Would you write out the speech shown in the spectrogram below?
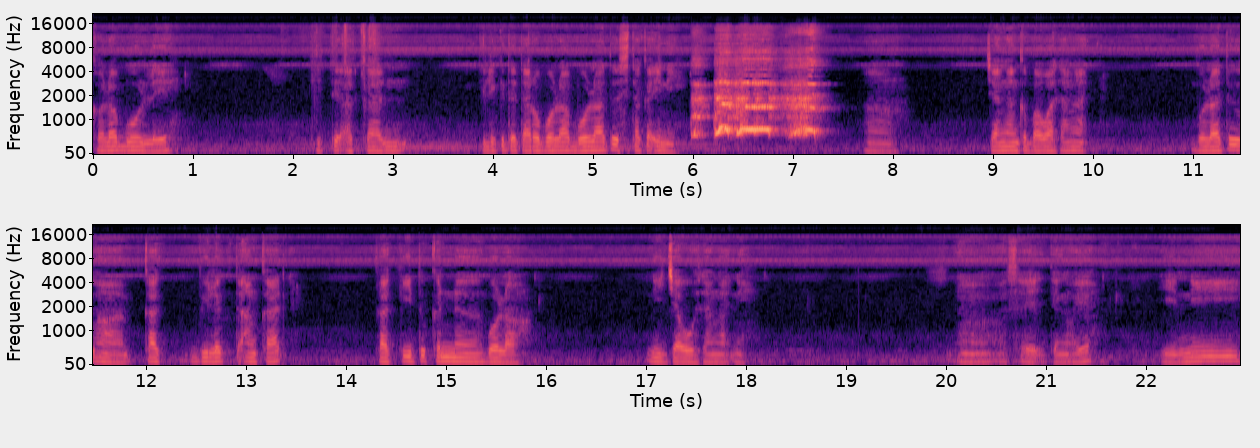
Kalau boleh kita akan bila kita taruh bola bola tu setakat ini. Ha, jangan ke bawah sangat. Bola tu ha, kaki, bila kita angkat kaki tu kena bola. Ni jauh sangat ni. Ha, saya tengok ya. Ini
